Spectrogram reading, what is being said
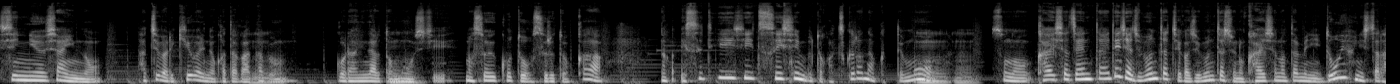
新入社員の8割9割の方が多分ご覧になると思うし、うん、まあ、そういうことをするとかなんか SDGs 推進部とか作らなくても、うんうん、その会社全体でじゃあ自分たちが自分たちの会社のためにどういうふうにしたら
